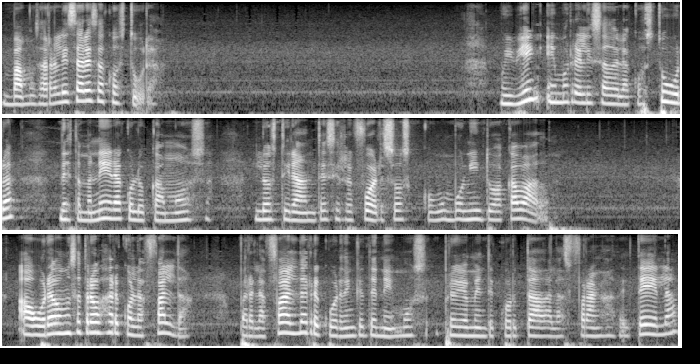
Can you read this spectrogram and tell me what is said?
Vamos a realizar esa costura. Muy bien hemos realizado la costura. De esta manera colocamos los tirantes y refuerzos con un bonito acabado Ahora vamos a trabajar con la falda. Para la falda recuerden que tenemos previamente cortadas las franjas de tela.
